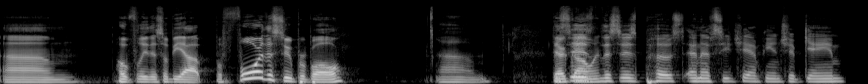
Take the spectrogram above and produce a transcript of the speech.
Um, hopefully, this will be out before the Super Bowl. Um, they're This going. is this is post NFC championship game.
